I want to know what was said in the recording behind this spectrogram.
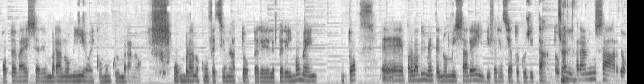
poteva essere un brano mio e comunque un brano, un brano confezionato per il, per il momento, eh, probabilmente non mi sarei differenziato così tanto. Certo. Con il brano in sardo,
